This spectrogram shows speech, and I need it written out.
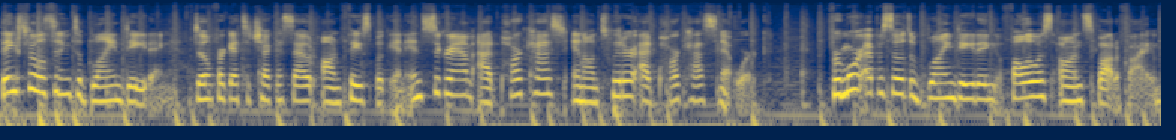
Thanks for listening to Blind Dating. Don't forget to check us out on Facebook and Instagram at Parcast and on Twitter at Parcast Network. For more episodes of Blind Dating, follow us on Spotify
